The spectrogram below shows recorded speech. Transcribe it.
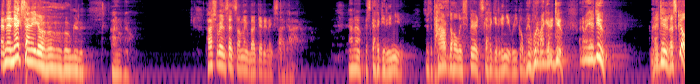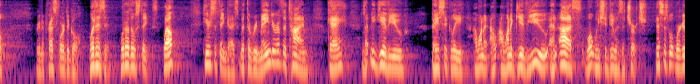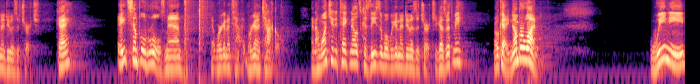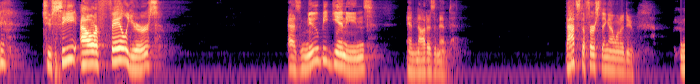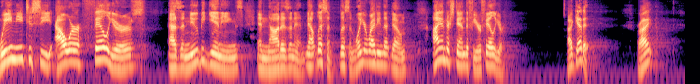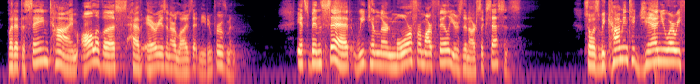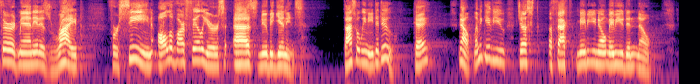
And then next time you go, oh, I'm going to, I don't know. Pastor Ben said something about getting excited. I don't know. No, no, it's got to get in you. There's the power of the Holy Spirit. It's got to get in you where you go, man, what am I going to do? What am I going to do? I'm going to do. Let's go. We're going to press forward to goal. What is it? What are those things? Well, Here's the thing, guys. With the remainder of the time, okay, let me give you basically, I want to, I, want to give you and us what we should do as a church. This is what we're going to do as a church. Okay? Eight simple rules, man, that we're going to, ta- we're going to tackle. And I want you to take notes because these are what we're going to do as a church. You guys with me? Okay. Number one. We need to see our failures as new beginnings and not as an end. That's the first thing I want to do. We need to see our failures as a new beginnings and not as an end. Now, listen, listen, while you're writing that down, I understand the fear of failure. I get it, right? But at the same time, all of us have areas in our lives that need improvement. It's been said we can learn more from our failures than our successes. So as we come into January 3rd, man, it is ripe for seeing all of our failures as new beginnings. That's what we need to do. Okay? Now, let me give you just a fact. Maybe you know, maybe you didn't know.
